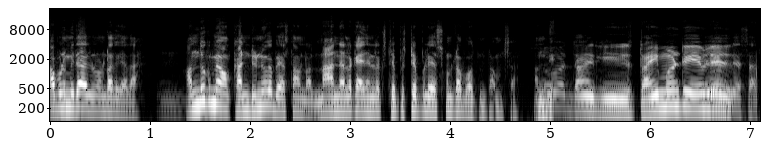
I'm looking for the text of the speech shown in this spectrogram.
అప్పుడు మీద ఉండదు కదా. అందుకు మేము కంటిన్యూగా వేస్తూ ఉంటాం. నా నెలకు ఐదు నెలలకు స్టెప్ స్టెప్లు వేసుకుంటూ పోతుంటాం సార్. సో దానికి టైం అంటూ ఏం లేదు. లేదు సార్.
